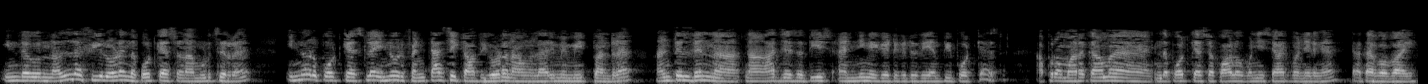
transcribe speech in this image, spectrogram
இந்த ஒரு நல்ல ஃபீலோட இந்த போட்காஸ்ட நான் முடிச்சிடுறேன். இன்னொரு போட்காஸ்ட்ல இன்னொரு ஃபென்டாஸ்டிக் டாபிக்கோட நான் உங்க எல்லாருமே மீட் பண்றேன். அன்டில் தென் நான் ஆர்ஜே சதீஷ் அண்ட் நீங்க கேட்டுக்கிட்டு எம்பி போட்காஸ்ட் அப்புறம் மறக்காம இந்த போட்காஸ்ட ஃபாலோ பண்ணி ஷேர் பண்ணிடுங்க. டாடா பாய்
